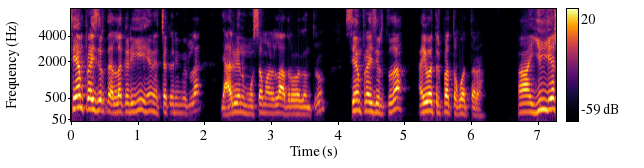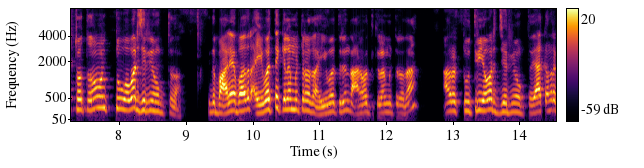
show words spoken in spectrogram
ಸೇಮ್ ಪ್ರೈಸ್ ಇರ್ತಾವ ಎಲ್ಲ ಕಡೆಗೆ ಏನು ಹೆಚ್ಚು ಕಡಿಮೆ ಇರಲ್ಲ ಯಾರು ಏನು ಮೋಸ ಮಾಡಲ್ಲ ಅದ್ರೊಳಗಂತೂ. ಸೇಮ್ ಪ್ರೈಸ್ ಇರ್ತದ. ಐವತ್ತು ರೂಪಾಯಿ ತಗೋತಾರ. ಇಲ್ಲಿ ಎಷ್ಟು ಹೋಗ್ತದ? ಒಂದು ಟೂ ಅವರ್ ಜರ್ನಿ ಹೋಗ್ತದ. ಇದು ಬಾಲೆಬಾದ್ರ ಐವತ್ತೇ ಕಿಲೋಮೀಟರ್ ಅದ. ಐವತ್ತರಿಂದ ಅರವತ್ತು ಕಿಲೋಮೀಟರ್ ಅದ. ಆದ್ರೆ ಟೂ ತ್ರೀ ಅವರ್ ಜರ್ನಿ ಹೋಗ್ತದೆ. ಯಾಕಂದ್ರೆ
